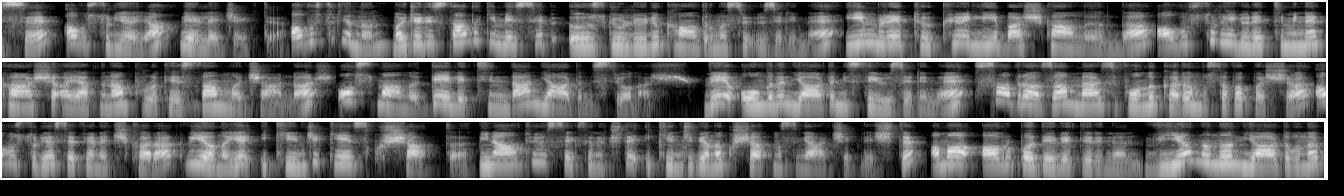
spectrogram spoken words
ise Avusturya'ya verilecekti. Avusturya'nın Macaristan'daki mezhep özgürlüğünü kaldırması üzerine İmre Tököli başkanlığında Avusturya yönetimine karşı ayaklanan protestan Macarlar Osmanlı Devleti'nden yardım istiyorlar. Ve onların yardım isteği üzerine Sadrazam Merzifonlu Kara Mustafa Paşa Avusturya seferine çıkarak Viyana'yı ikinci kez kuşattı. 1683'te ikinci Viyana kuşatması gerçekleşti. Ama Avrupa devletlerinin Viyana'nın yardımına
